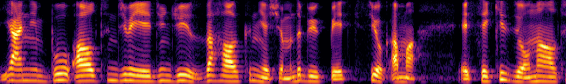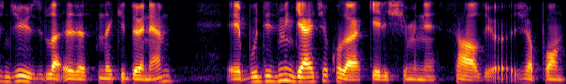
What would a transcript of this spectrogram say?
yani bu 6. ve 7. yüzyılda halkın yaşamında büyük bir etkisi yok ama e, 8 ve 16. yüzyıllar arasındaki dönem e, Budizmin gerçek olarak gelişimini sağlıyor Japon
